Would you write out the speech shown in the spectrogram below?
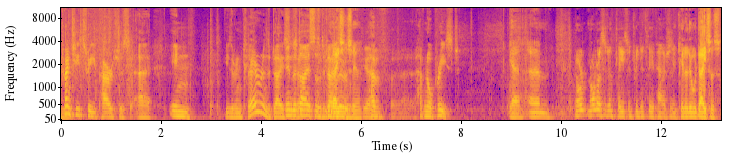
23 parishes uh, in either in Clare or in the diocese. In the diocese, the Diocese, Killaloe, yeah. have uh, have no priest. Yeah, um, no, no resident priest in 23 parishes in Killaloe diocese.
